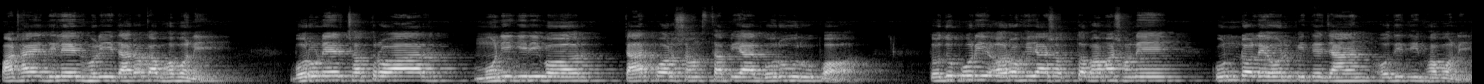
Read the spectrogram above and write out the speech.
পাঠায় দিলেন হরি দ্বারকা ভবনে। বরুণের ছত্র আর মণিগিরিবর, তারপর সংস্থাপিয়া গরুর উপর। তদুপরি অরহিয়া সত্যভামাসনে কুণ্ডলে অর্পিতে যান অদিতি ভবনে।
